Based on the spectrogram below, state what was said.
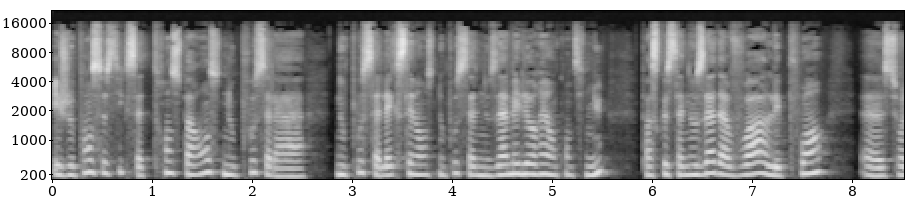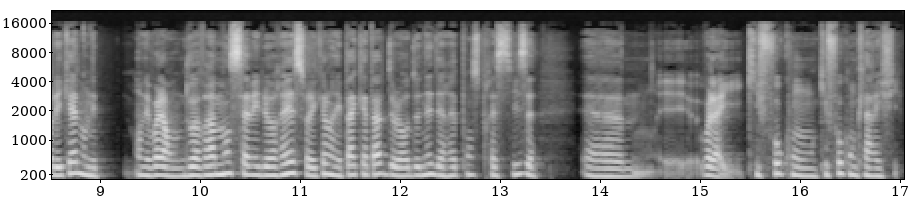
Et je pense aussi que cette transparence nous pousse à la, nous pousse à l'excellence, nous pousse à nous améliorer en continu, parce que ça nous aide à voir les points euh, sur lesquels on est, on est voilà, on doit vraiment s'améliorer, sur lesquels on n'est pas capable de leur donner des réponses précises, euh, voilà, qu'il faut qu'on qu'il faut qu'on clarifie.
